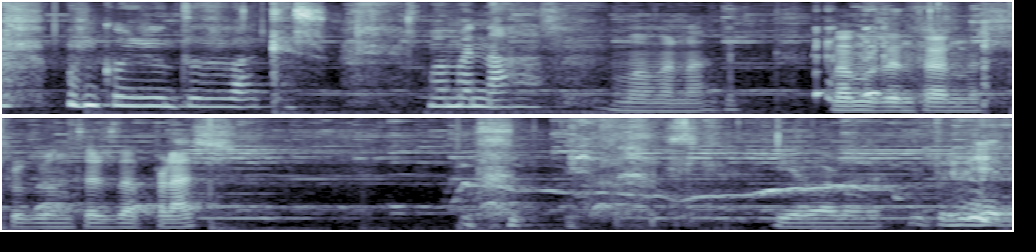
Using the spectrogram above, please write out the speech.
Um conjunto de vacas, uma manada. uma manada, vamos entrar nas perguntas da praxe. e agora. Sempre.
